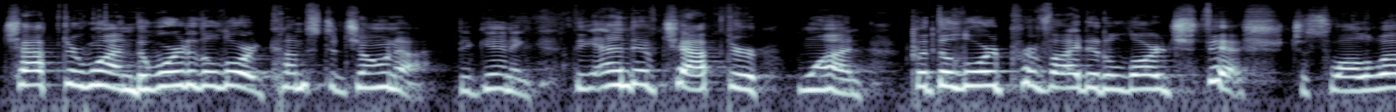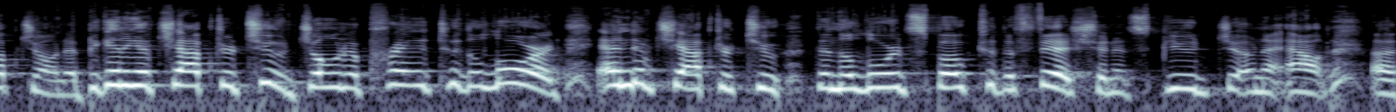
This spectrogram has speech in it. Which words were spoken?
chapter 1, the word of the Lord comes to Jonah, beginning. The end of chapter 1, but the Lord provided a large fish to swallow up Jonah. Beginning of chapter 2, Jonah prayed to the Lord. End of chapter 2, then the Lord spoke to the fish and it spewed Jonah out. Uh,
